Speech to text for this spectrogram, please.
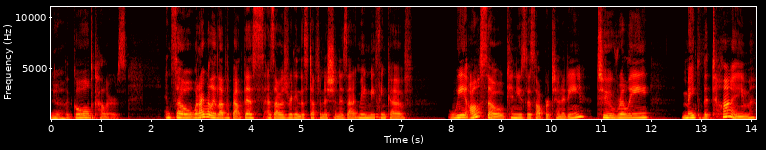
Yeah, the gold colors. And so what I really love about this as I was reading this definition is that it made me think of we also can use this opportunity to really make the time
